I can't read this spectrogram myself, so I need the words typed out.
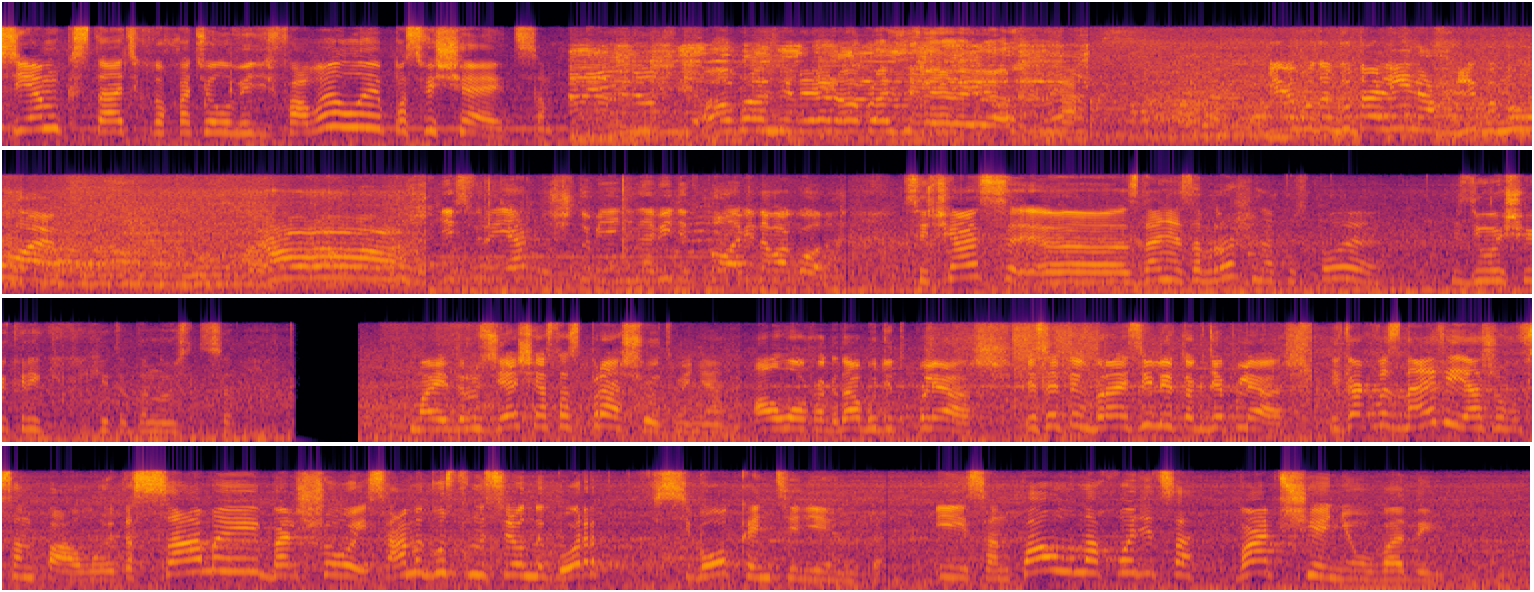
Всем, кстати, кто хотел увидеть фавелы, посвящается. O brasileiro aí, ó. Я как будто гуталина хлебнула. А! Есть вероятность, что меня ненавидит половина вагона. Сейчас э, здание заброшено, пустое. Из него еще и крики какие-то доносятся. Мои друзья часто спрашивают меня, алло, когда будет пляж? Если ты в Бразилии, то где пляж? И как вы знаете, я живу в Сан-Паулу. Это самый большой, самый густонаселенный город всего континента. И Сан-Паулу находится вообще не у воды.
